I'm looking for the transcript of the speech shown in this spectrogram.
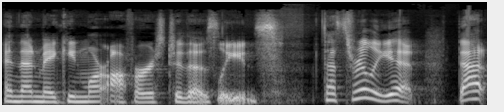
and then making more offers to those leads. That's really it. That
